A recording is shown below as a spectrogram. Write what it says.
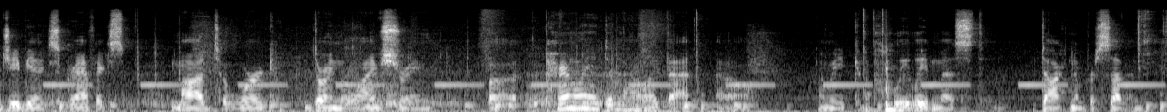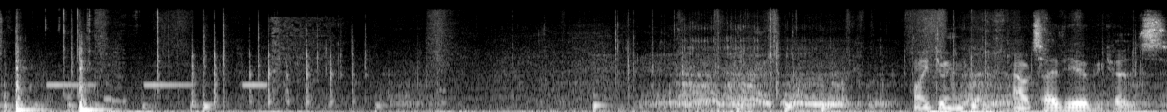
JBX graphics mod to work during the live stream, but apparently it did not like that at all. And we completely missed dock number seven. I like doing outside view because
